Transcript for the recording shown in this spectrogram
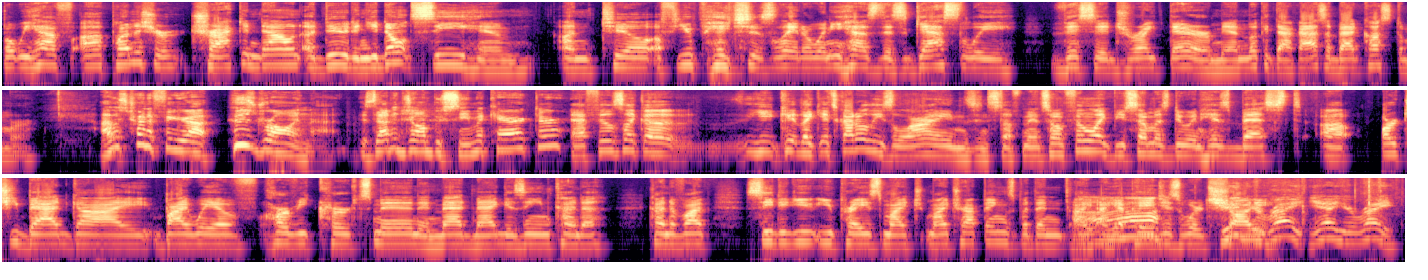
But we have uh, Punisher tracking down a dude, and you don't see him until a few pages later when he has this ghastly visage right there. Man, look at that guy. That's a bad customer. I was trying to figure out who's drawing that. Is that a John Buscema character? That feels like a you could, like it's got all these lines and stuff, man. So I'm feeling like Buscema's doing his best uh, Archie bad guy by way of Harvey Kurtzman and Mad Magazine kind of kind of vibe. See, did you you praised my my trappings, but then I, I get Ah, pages where it's dude, shoddy. You're right. Yeah, you're right.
